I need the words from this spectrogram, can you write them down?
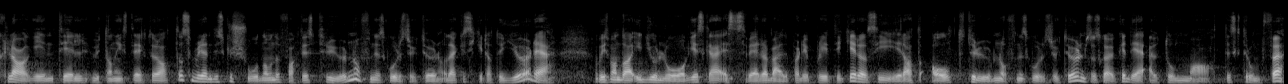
klage inn til Utdanningsdirektoratet, så blir det en diskusjon om det faktisk truer den offentlige skolestrukturen. Og det er ikke sikkert at det gjør det. Og Hvis man da ideologisk er SV- eller Arbeiderpartipolitiker og sier at alt truer den offentlige skolestrukturen, så skal jo ikke det automatisk trumfe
